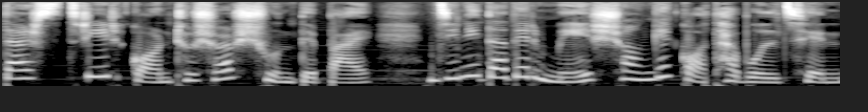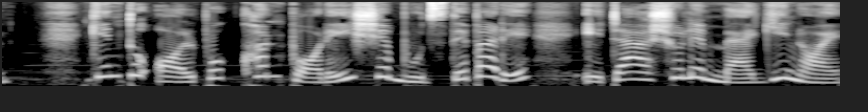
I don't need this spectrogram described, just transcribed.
তার স্ত্রীর কণ্ঠস্বর শুনতে পায়, যিনি তাদের মেয়ের সঙ্গে কথা বলছেন। কিন্তু অল্পক্ষণ পরেই সে বুঝতে পারে এটা আসলে ম্যাগি নয়,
